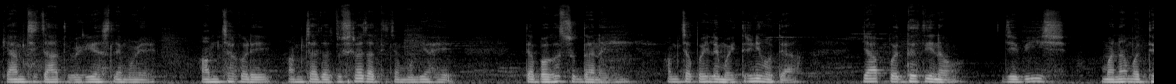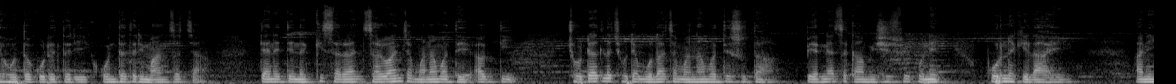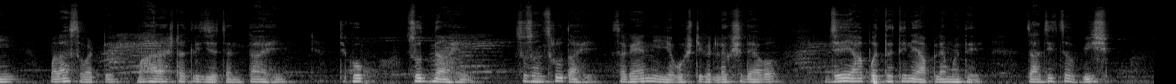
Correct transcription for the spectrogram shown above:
की आमची जात वेगळी असल्यामुळे आमच्याकडे आमच्या ज्या दुसऱ्या जातीच्या मुली आहे त्या बघतसुद्धा नाही. आमच्या पहिले मैत्रिणी होत्या. या पद्धतीनं जे विष मनामध्ये होतं कुठेतरी कोणत्या तरी माणसाच्या त्याने ते नक्की सर्वां सर्वांच्या मनामध्ये अगदी छोट्यातल्या छोट्या मुलाच्या मनामध्ये सुद्धा पेरण्याचं काम यशस्वीपणे पूर्ण केलं आहे. आणि मला असं वाटतं महाराष्ट्रातली जी जनता आहे ती खूप सुज्ञ आहे सुसंस्कृत आहे. सगळ्यांनी या गोष्टीकडे लक्ष द्यावं. जे या पद्धतीने आपल्यामध्ये जातीचं विष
